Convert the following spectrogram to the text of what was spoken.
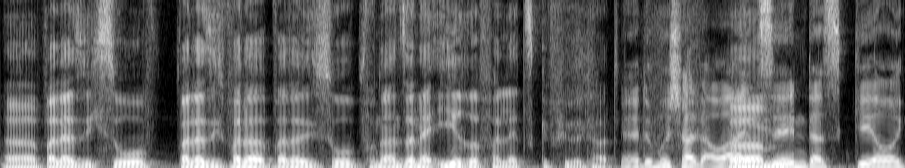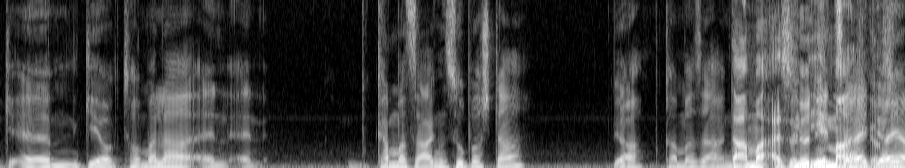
äh, weil er sich so, weil er sich, weil er, weil er sich so von an seiner Ehre verletzt gefühlt hat. Ja, du musst halt auch Ähm. eins sehen, dass Georg, ähm, Georg Tomala ein, ein, kann man sagen, Superstar? Ja, kann man sagen. Damals, also Für ein ehemaliger Zeit, ja, ja,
